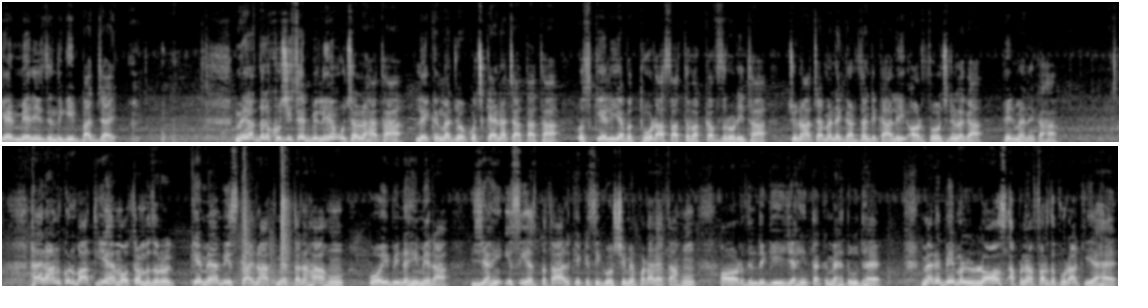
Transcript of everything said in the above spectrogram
कि मेरी ज़िंदगी बच जाए। मेरा दिल खुशी से बिलियों उछल रहा था, लेकिन मैं जो कुछ कहना चाहता था, उसके लिए अब थोड़ा सा तवक़ ज़रूरी था। चुनाचा मैंने गर्दन निकाली और सोचने लगा, फिर मैंने कहा हैरान कन बात यह है, मोहतरम बुज़ुर्ग, कि मैं भी इस कायनात में तनहा हूँ, कोई भी नहीं मेरा। यहीं इसी अस्पताल के किसी गोशे में पड़ा रहता हूँ, और ज़िंदगी यहीं तक महदूद है। मैंने बेमलौस अपना फ़र्ज़ पूरा किया है।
